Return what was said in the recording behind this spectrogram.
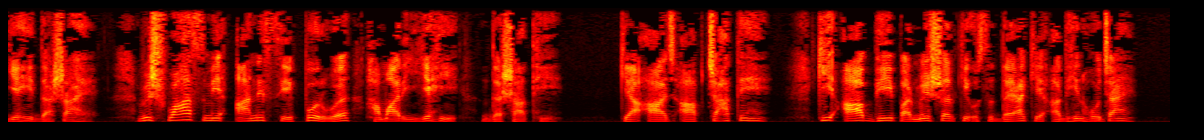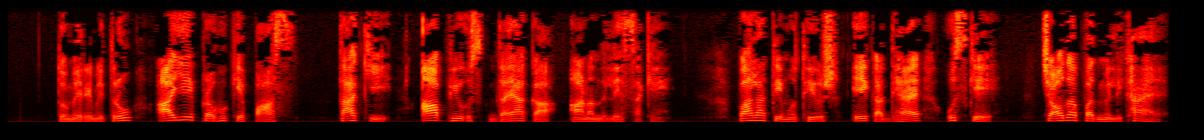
यही दशा है। विश्वास में आने से पूर्व हमारी यही दशा थी। क्या आज आप चाहते हैं कि आप भी परमेश्वर की उस दया के अधीन हो जाएँ? तो मेरे मित्रों, आइए प्रभु के पास, ताकि आप भी उस दया का आनंद ले सकें। पहला तिमोथियस एक अध्याय, उसके चौदह पद में लिखा है,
